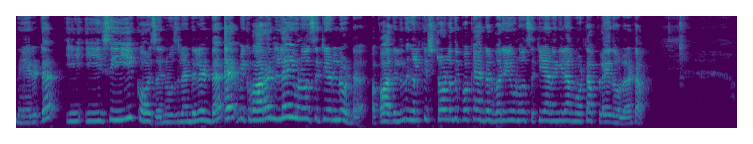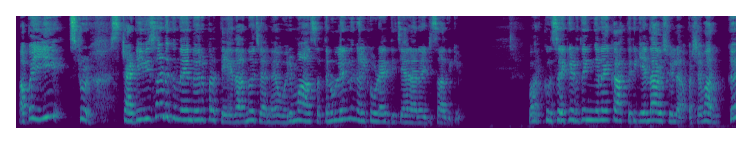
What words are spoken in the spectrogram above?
നേരിട്ട് ഈ ഇ സി ഇ കോഴ്സ് ന്യൂസിലൻഡിലുണ്ട്. മിക്കവാറും എല്ലാ യൂണിവേഴ്സിറ്റികളിലും ഉണ്ട്. അപ്പോൾ അതിൽ നിങ്ങൾക്ക് ഇഷ്ടമുള്ളത് ഇപ്പോൾ കാൻഡർബറി യൂണിവേഴ്സിറ്റി ആണെങ്കിൽ അങ്ങോട്ട് അപ്ലൈ ചെയ്തോളൂ കേട്ടോ. അപ്പോൾ ഈ സ്റ്റഡി വിസ എടുക്കുന്നതിന്റെ ഒരു പ്രത്യേകത എന്ന് വെച്ചാൽ ഒരു മാസത്തിനുള്ളിൽ നിങ്ങൾക്ക് ഇവിടെ എത്തിച്ചേരാനായിട്ട് സാധിക്കും. വർക്ക് വിസയൊക്കെ എടുത്ത് ഇങ്ങനെ കാത്തിരിക്കേണ്ട ആവശ്യമില്ല. പക്ഷെ വർക്ക്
